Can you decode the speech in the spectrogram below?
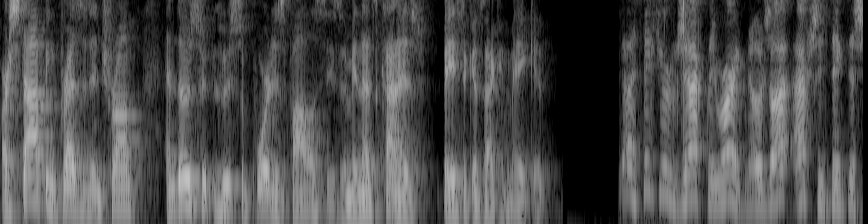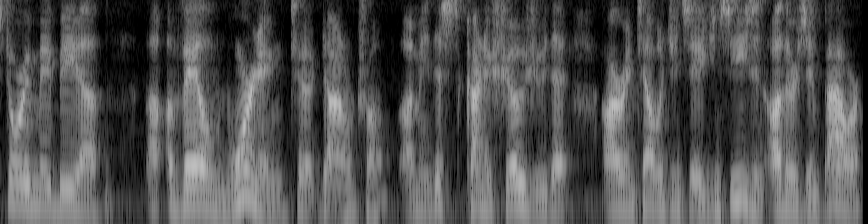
are stopping President Trump and those who, who support his policies. I mean, that's kind of as basic as I can make it. I think you're exactly right, Nose. I actually think this story may be a, a veiled warning to Donald Trump. I mean, this kind of shows you that our intelligence agencies and others in power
